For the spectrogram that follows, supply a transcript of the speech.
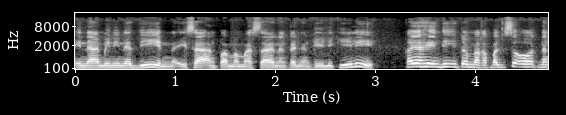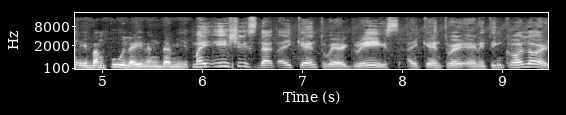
inamin ni Nadine na isa ang pamamasa ng kanyang kilikili kaya hindi ito makapagsuot ng ibang kulay ng damit. My issue is that I can't wear grays. I can't wear anything colored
